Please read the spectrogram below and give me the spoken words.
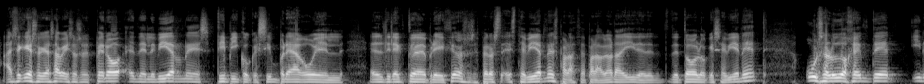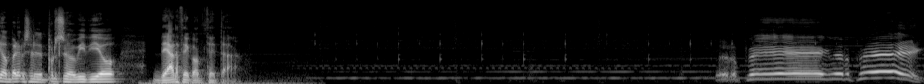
Así que eso, ya sabéis, os espero en el viernes típico que siempre hago el, directo de predicciones, os espero este viernes para, para hablar ahí de, de todo lo que se viene. Un saludo gente y nos vemos en el próximo vídeo de Arce con Z. pig, little pig.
